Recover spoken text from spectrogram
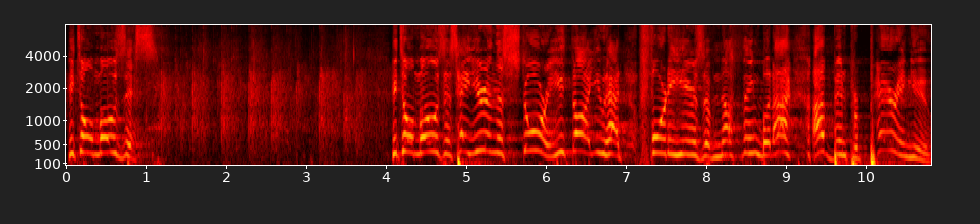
He told Moses, he told Moses, Hey, you're in the story. You thought you had 40 years of nothing, but I, I've been preparing you.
